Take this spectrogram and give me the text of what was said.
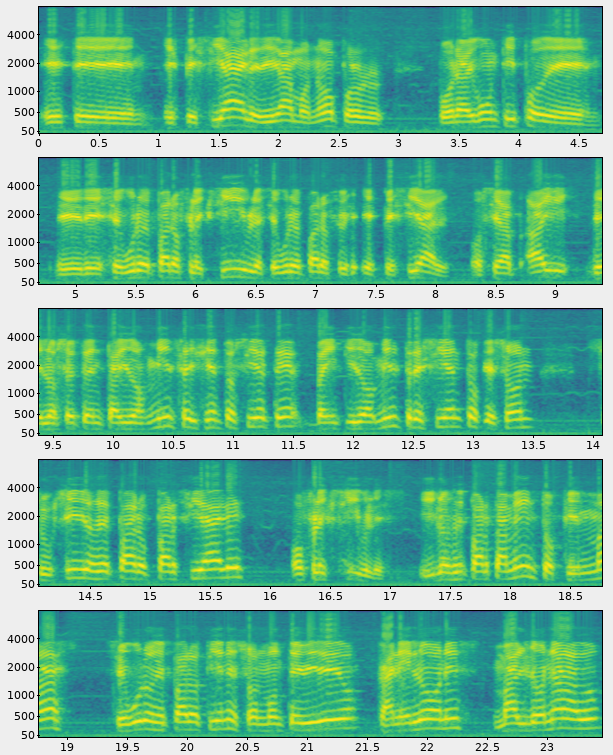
este, especiales, digamos, ¿no? Por, por algún tipo de, de- seguro de paro flexible, seguro de paro especial. O sea, hay de los 72.607, 22.300 que son subsidios de paro parciales o flexibles. Y los departamentos que más seguros de paro tienen son Montevideo, Canelones, Maldonado,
